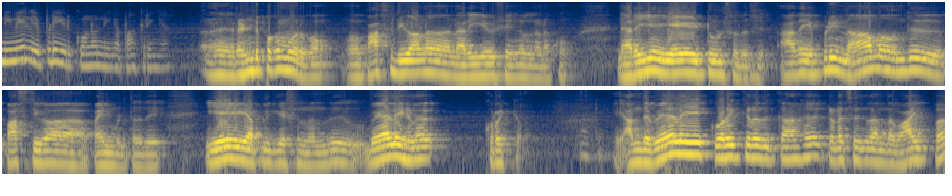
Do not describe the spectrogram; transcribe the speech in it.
இனிமேல் எப்படி இருக்கும்னு நீங்கள் பார்க்குறீங்க ரெண்டு பக்கமும் இருக்கும். பாசிட்டிவான நிறைய விஷயங்கள் நடக்கும். நிறைய ஏஐ டூல்ஸ் வந்துருச்சு. அதை எப்படி நாம் வந்து பாசிட்டிவாக பயன்படுத்துறது? ஏஐ அப்ளிகேஷன் வந்து வேலைகளை குறைக்கும். அந்த வேலையை குறைக்கிறதுக்காக கிடைச்சிருக்கிற அந்த வாய்ப்பை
